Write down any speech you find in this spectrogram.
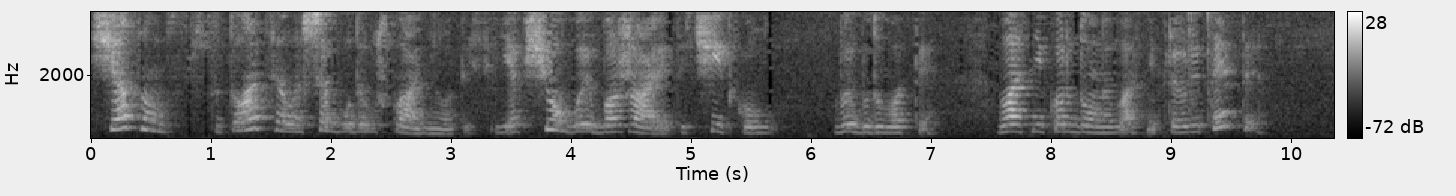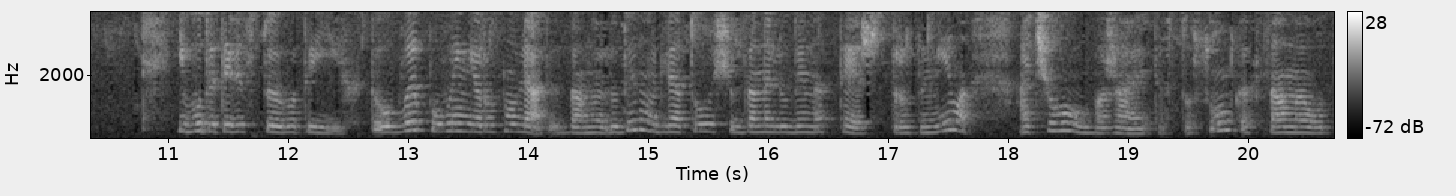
з часом ситуація лише буде ускладнюватися. Якщо ви бажаєте чітко вибудувати власні кордони, власні пріоритети і будете відстоювати їх, то ви повинні розмовляти з даною людиною для того, щоб дана людина теж зрозуміла, а чого ви бажаєте в стосунках саме от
